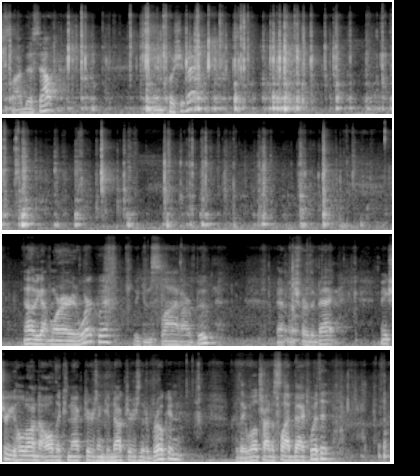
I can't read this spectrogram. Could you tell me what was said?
slide this out and push it back. Now that we got more area to work with, we can slide our boot that much further back. Make sure you hold on to all the connectors and conductors that are broken because they will try to slide back with it. I'm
